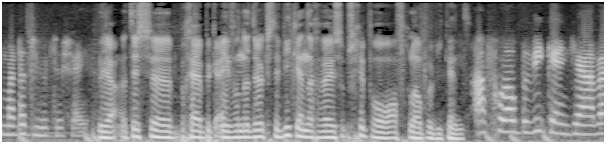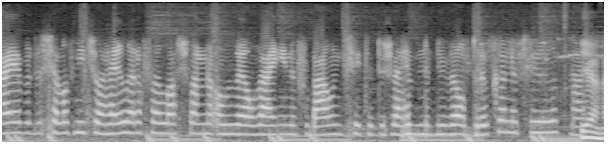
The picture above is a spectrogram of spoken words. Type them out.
Maar dat duurt dus even. Ja, het is, uh, begrijp ik, een van de drukste weekenden geweest op Schiphol afgelopen weekend. Afgelopen weekend, ja. Wij hebben er zelf niet zo heel erg veel last van, alhoewel wij in een verbouwing zitten. Dus wij hebben het nu wel drukker natuurlijk. Maar... Ja.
